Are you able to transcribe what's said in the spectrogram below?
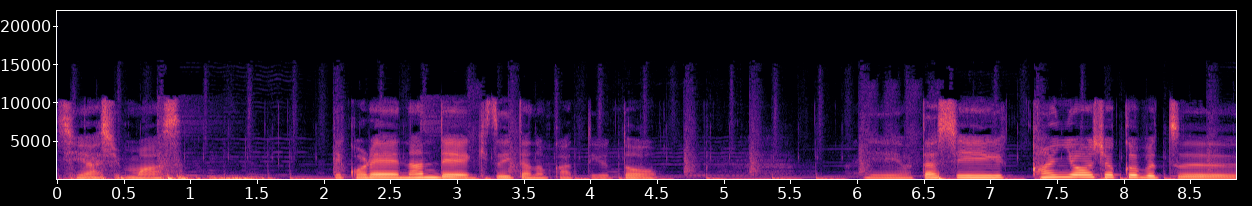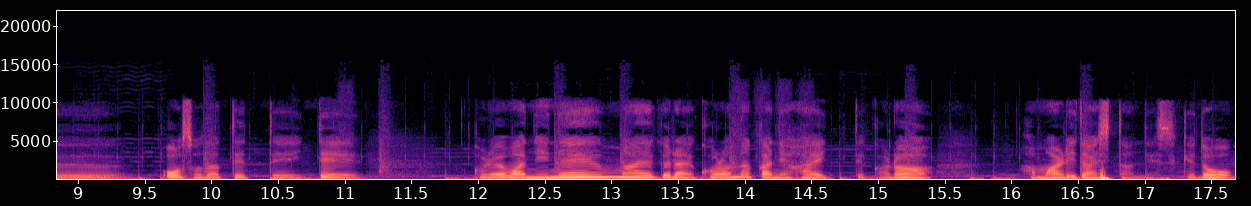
シェアします。でこれなんで気づいたのかっていうと、えー、私観葉植物を育てていてこれは2年前ぐらいコロナ禍に入ってからハマりだしたんですけど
